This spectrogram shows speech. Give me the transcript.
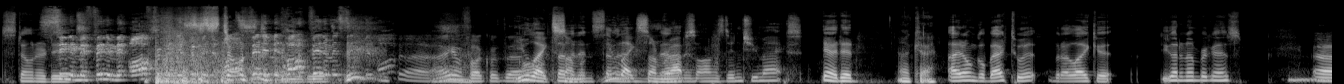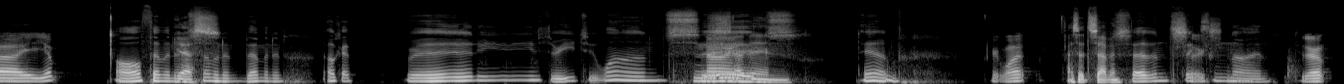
stoner dudes. Cinnamon, cinnamon, all cinnamon, cinnamon, all cinnamon, all cinnamon, cinnamon, all Uh, I can fuck with that. you liked some. feminine, You feminine, liked some rap feminine. songs, didn't you, Max? Yeah, I did. Okay. I don't go back to it, but I like it. You got a number, guys? Uh, yep. All feminine, Yes. feminine, feminine. Okay. Ready? Three, two, one. Six. Nine. Seven. Damn. Wait, what? I said seven. Seven, six, Six, nine. Yep.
